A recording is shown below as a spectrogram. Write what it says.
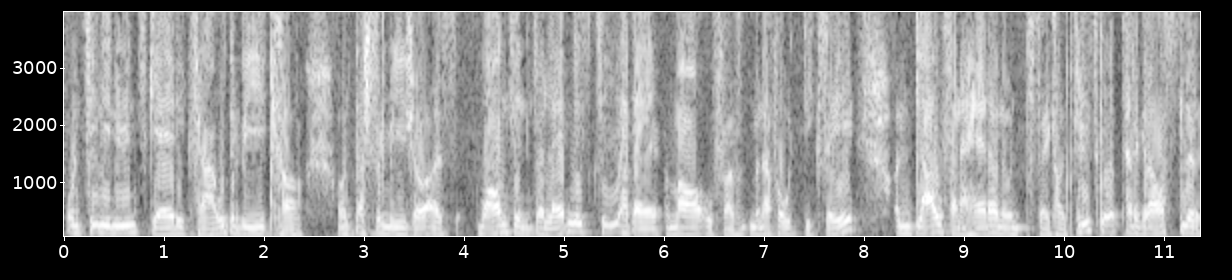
und seine 90-jährige Frau dabei gehabt. Und das war für mich schon ein wahnsinniges Erlebnis gewesen. Ich habe den Mann auf einem Foto gesehen und laufe her und sage halt, grüß Gott, Herr Grassler.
